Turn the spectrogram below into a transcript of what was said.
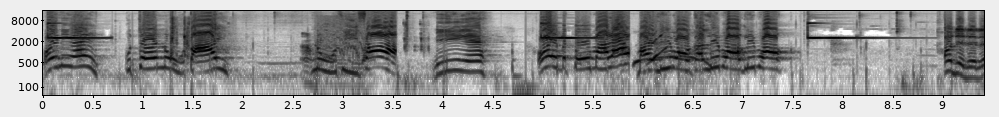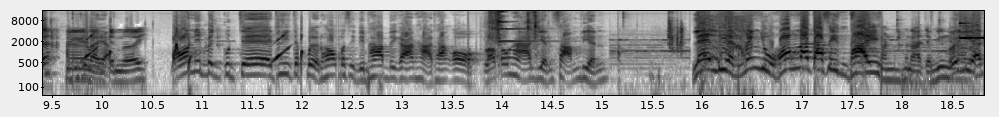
โอ้ยนี่ไง กูเจอหนูตายหนูสีฟ้า นี่ไง โอ้ยประตูมาแล้ว ไปรีบออกกันรีบออกรีบออก เอาเดี๋ยวเดี๋ยวเดี๋ยวนี่อะไรอะ เต็มเลยอ๋อนี่เป็นกุญแจที่จะเปิดห้องประสิทธิภาพในการหาทางออก เราต้องหาเหรียญสามเหรียญ และเหรียญแม่งอยู่ห้องนาฏศิลป์ไทย มันมันอาจจะวิ่งเฮ้ยเหรียญ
